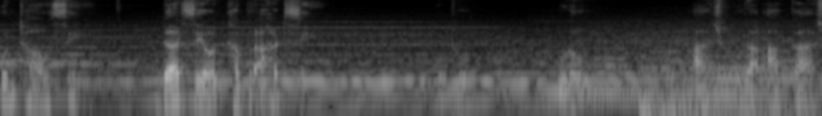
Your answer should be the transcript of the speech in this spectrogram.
कुंठाओं से, डर से और घबराहट से उठो। उड़ो। आज पूरा आकाश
